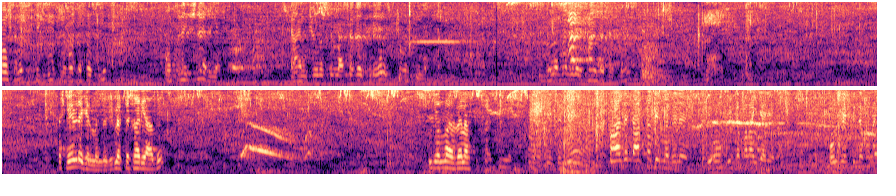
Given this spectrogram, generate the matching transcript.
Son sınıf, 8. sınıf, orta son sınıf. 35 kişiler ya. Yani sınıfın aşağıda sınıfın çok üstünde. Buna da böyle fazla takıyor. Kaç meyve de gelmedi. Bir metre kar yağdı. Şu yollar ben nasıl takıyorum? Bazen de diyorlar böyle bir 10 günde falan geliyor. 15 günde falan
